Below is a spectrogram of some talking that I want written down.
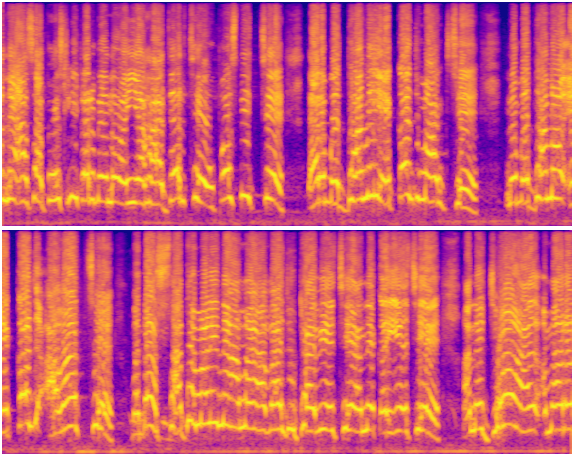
અને આશા ફેસિલિટર બહેનો અહીંયા હાજર છે, ઉપસ્થિત છે. ત્યારે બધાની એક જ માંગ છે ને બધાનો એક જ અવાજ છે. બધા સાથે મળીને અમે અવાજ ઉઠાવીએ છીએ અને કહીએ છીએ. અને જો અમારો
